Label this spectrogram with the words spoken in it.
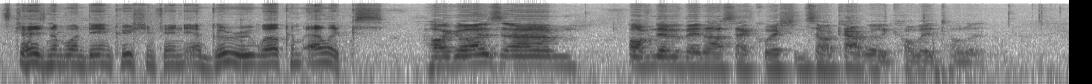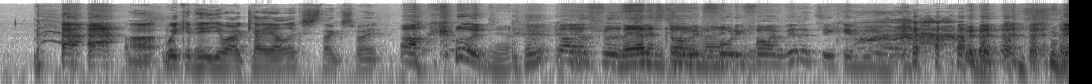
Australia's number one Dan Christian fan, our guru. Welcome Alex. Hi guys, um, I've never been asked that question, so I can't really comment on it. Uh, we can hear you okay, Alex. Thanks, mate. Oh, good. Yeah. Oh, that's for the Loud first time in 45 minutes you can hear me.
